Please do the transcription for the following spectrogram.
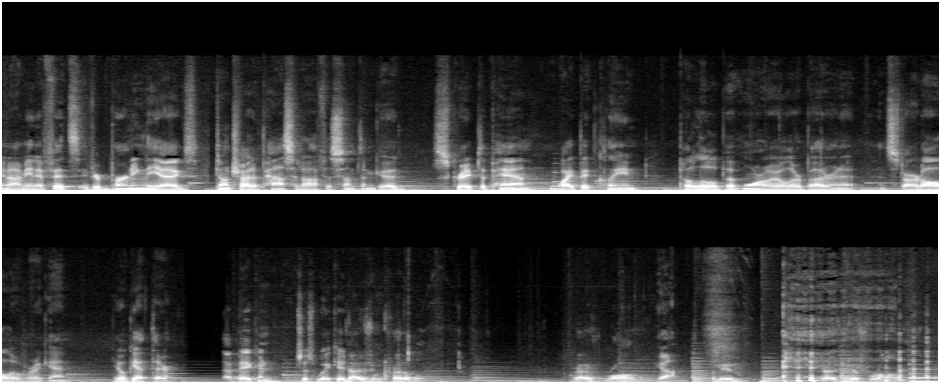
You know, I mean, if it's if you're burning the eggs, don't try to pass it off as something good. Scrape the pan, wipe it clean, put a little bit more oil or butter in it, and start all over again. You'll get there. That bacon, just wicked. That was incredible. That was wrong. Yeah. I mean, that was just wrong.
